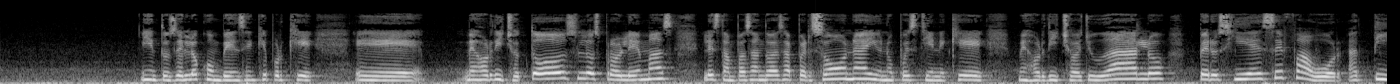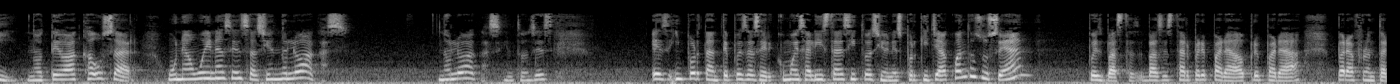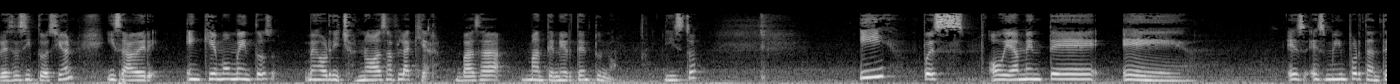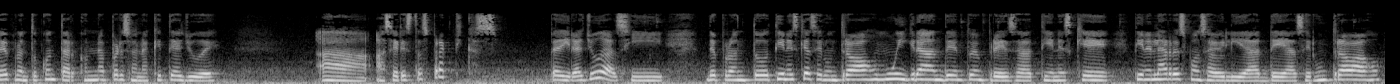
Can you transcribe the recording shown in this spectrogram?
y entonces lo convencen que porque, eh, mejor dicho, todos los problemas le están pasando a esa persona y uno pues tiene que, mejor dicho, ayudarlo, pero si ese favor a ti no te va a causar una buena sensación, no lo hagas, no lo hagas. Entonces es importante pues hacer como esa lista de situaciones porque ya cuando sucedan, pues vas, vas a estar preparado, preparada para afrontar esa situación y saber en qué momentos mejor dicho, no vas a flaquear, vas a mantenerte en tu no. ¿Listo? Y pues obviamente eh, es, es, muy importante de pronto contar con una persona que te ayude a hacer estas prácticas, pedir ayuda. Si de pronto tienes que hacer un trabajo muy grande en tu empresa, tienes que, tienes la responsabilidad de hacer un trabajo,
